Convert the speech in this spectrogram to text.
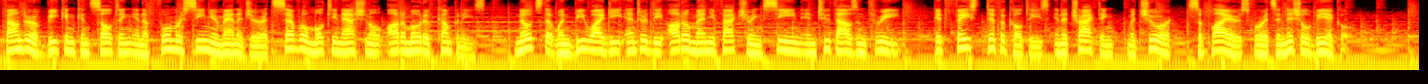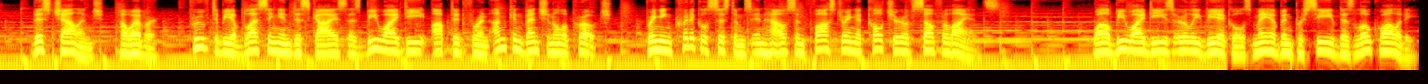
founder of Beacon Consulting and a former senior manager at several multinational automotive companies, notes that when BYD entered the auto manufacturing scene in 2003, it faced difficulties in attracting mature suppliers for its initial vehicle. This challenge, however, proved to be a blessing in disguise as BYD opted for an unconventional approach, bringing critical systems in-house and fostering a culture of self-reliance. While BYD's early vehicles may have been perceived as low quality,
